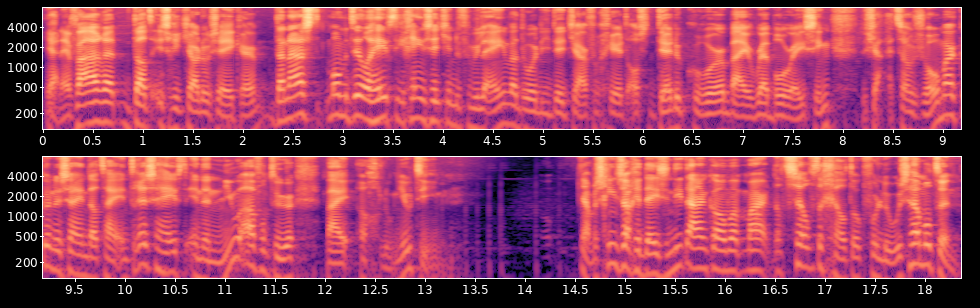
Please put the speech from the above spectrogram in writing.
Ja, en ervaren, dat is Ricciardo zeker. Daarnaast, momenteel heeft hij geen zitje in de Formule 1, waardoor hij dit jaar fungeert als derde coureur bij Rebel Racing. Dus ja, het zou zomaar kunnen zijn dat hij interesse heeft in een nieuw avontuur bij een gloednieuw team. Ja, misschien zag je deze niet aankomen, maar datzelfde geldt ook voor Lewis Hamilton.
